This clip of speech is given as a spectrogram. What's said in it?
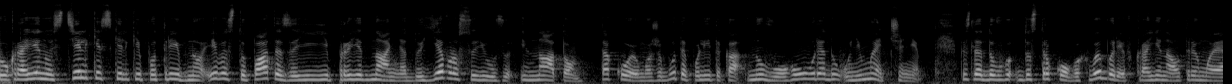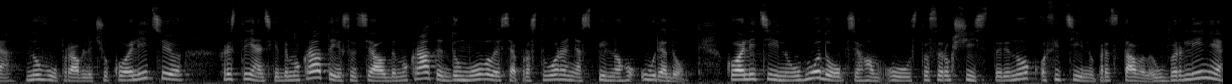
Україну стільки, скільки потрібно, і виступати за її приєднання до Євросоюзу і НАТО. Такою може бути політика нового уряду у Німеччині. Після довго- дострокових виборів країна отримує нову правлячу коаліцію. Християнські демократи і соціал-демократи домовилися про створення спільного уряду. Коаліційну угоду обсягом у 146 сторінок офіційно представили у Берліні.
